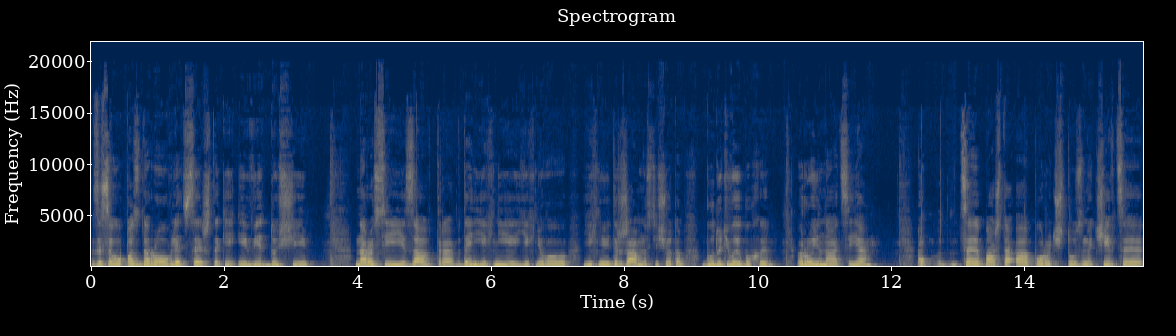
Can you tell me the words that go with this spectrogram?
ЗСУ поздоровлять все ж таки і від душі. На Росії завтра, в день їхньої, їхнього, їхньої державності, що там, будуть вибухи, руйнація. Ну, це башта, а поруч туз мечів, це,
